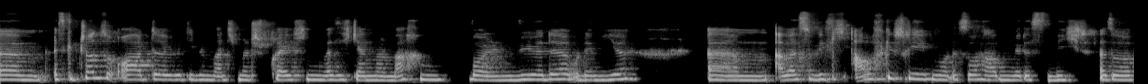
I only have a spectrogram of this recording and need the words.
ähm, es gibt schon so Orte, über die wir manchmal sprechen, was ich gerne mal machen wollen würde oder wir. Ähm, aber so wirklich aufgeschrieben oder so haben wir das nicht. Also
